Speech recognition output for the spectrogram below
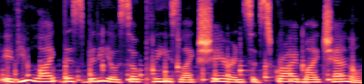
If you like this video so please like share and subscribe my channel.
